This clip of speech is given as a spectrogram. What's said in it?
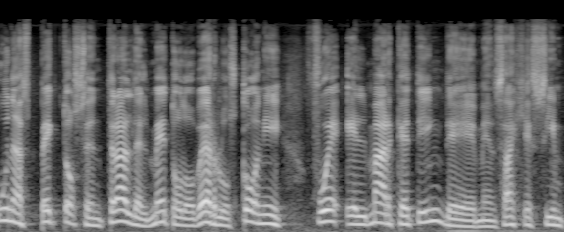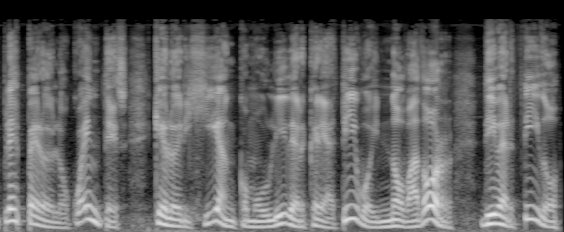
un aspecto central del método Berlusconi fue el marketing de mensajes simples pero elocuentes, que lo erigían como un líder creativo, innovador, divertido,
